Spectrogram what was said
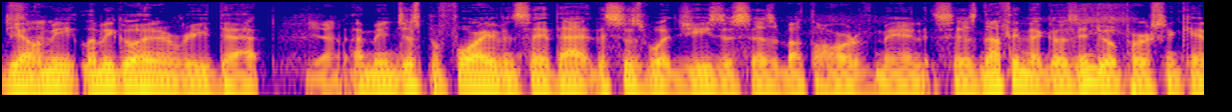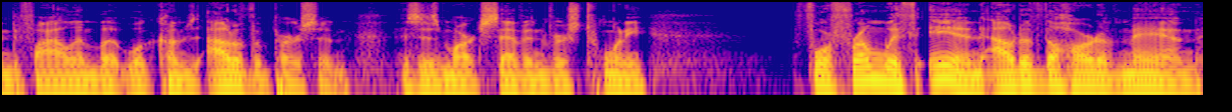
Yeah, let me let me go ahead and read that. Yeah. I mean, just before I even say that, this is what Jesus says about the heart of man. It says, Nothing that goes into a person can defile him, but what comes out of a person. This is Mark 7, verse 20. For from within, out of the heart of man,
